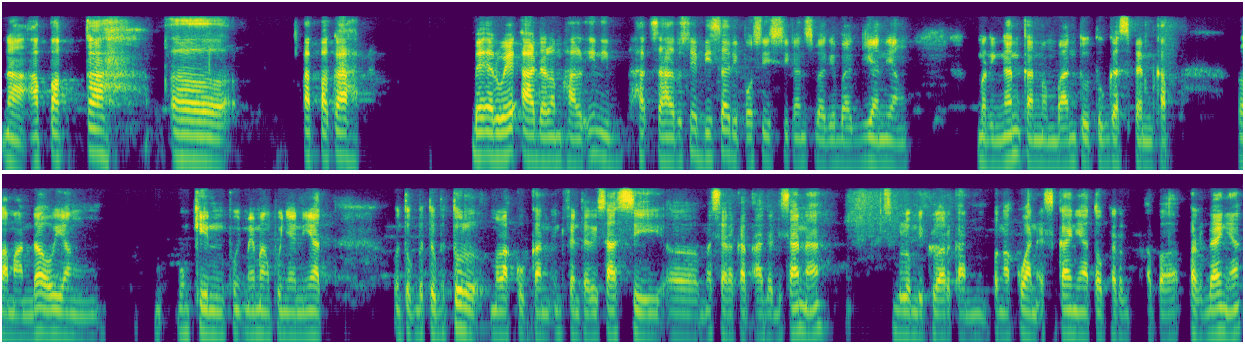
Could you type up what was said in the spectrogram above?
Nah, apakah eh, apakah BRWA dalam hal ini seharusnya bisa diposisikan sebagai bagian yang meringankan membantu tugas Pemkap Lamandau yang mungkin pu memang punya niat untuk betul-betul melakukan inventarisasi uh, masyarakat ada di sana sebelum dikeluarkan pengakuan SK-nya atau per, apa, perdanya.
